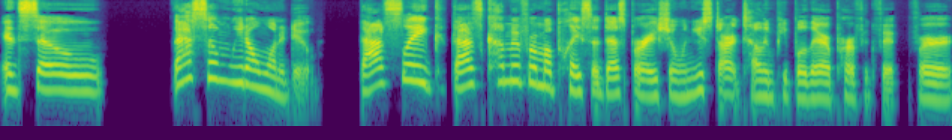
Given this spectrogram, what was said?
And so that's something we don't want to do. That's like, that's coming from a place of desperation when you start telling people they're a perfect fit for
